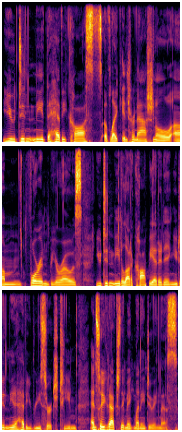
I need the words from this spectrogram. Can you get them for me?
You didn't need the heavy costs of like international um, foreign bureaus. You didn't need a lot of copy editing. You didn't need a heavy research team. And so you could actually make money doing this.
